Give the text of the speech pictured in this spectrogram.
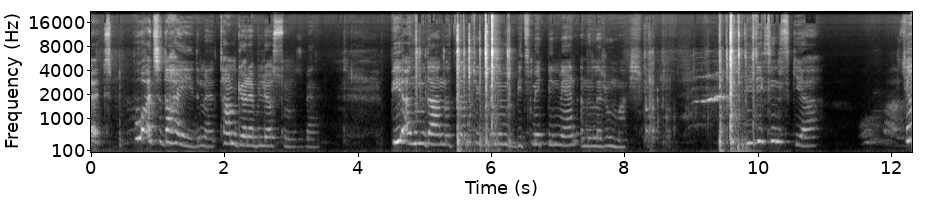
Evet. Bu açı daha iyi değil mi? Tam görebiliyorsunuz beni. Bir anımı da anlatacağım çünkü benim bitmek bilmeyen anılarım var. Diyeceksiniz ki ya. Ya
